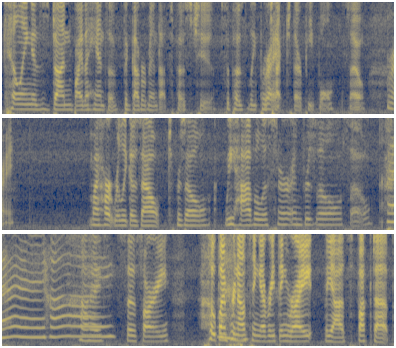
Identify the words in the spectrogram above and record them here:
killing is done by the hands of the government that's supposed to supposedly protect their people. So right. my heart really goes out to Brazil. We have a listener in Brazil, so Hey, hi. hi. So sorry. Hope I'm pronouncing everything right. But yeah, it's fucked up.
